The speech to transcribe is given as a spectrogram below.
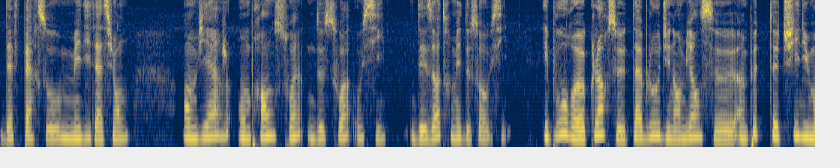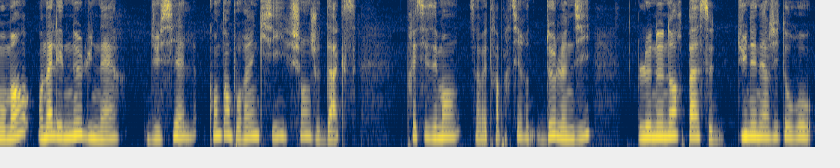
dev perso, méditation. En vierge, on prend soin de soi aussi, des autres, mais de soi aussi. Et pour euh, clore ce tableau d'une ambiance euh, un peu touchy du moment, on a les nœuds lunaires du ciel contemporain qui changent d'axe. Précisément, ça va être à partir de lundi. Le nœud nord passe d'une énergie taureau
